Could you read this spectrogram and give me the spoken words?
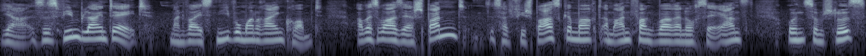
Ja, es ist wie ein Blind Date. Man weiß nie, wo man reinkommt. Aber es war sehr spannend, es hat viel Spaß gemacht. Am Anfang war er noch sehr ernst und zum Schluss,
